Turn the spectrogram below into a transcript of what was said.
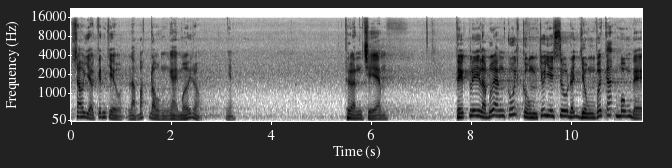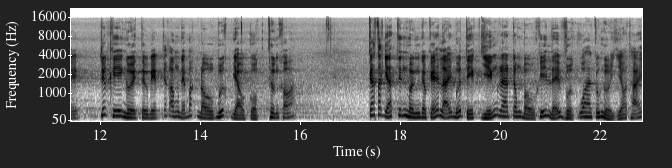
sau giờ kinh chiều là bắt đầu ngày mới rồi. Nha. Thưa anh chị em, Tiệc ly là bữa ăn cuối cùng Chúa Giêsu đã dùng với các môn đệ Trước khi người từ biệt các ông để bắt đầu bước vào cuộc thương khó. Các tác giả tin mừng đều kể lại bữa tiệc diễn ra trong bầu khí lễ vượt qua của người Do Thái.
